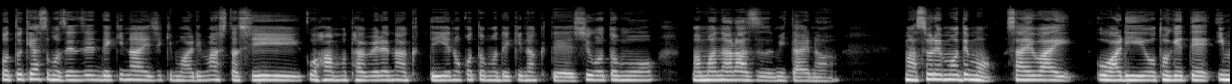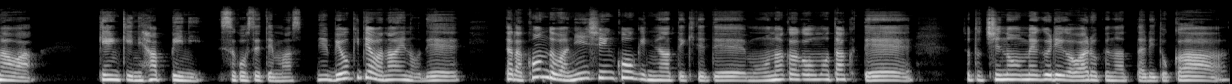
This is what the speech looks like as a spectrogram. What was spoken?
ポッドキャストも全然できない時期もありましたし、ご飯も食べれなくて、家のこともできなくて、仕事もままならずみたいな。まあそれもでも幸い終わりを遂げて、今は元気にハッピーに過ごせてます。ね、病気ではないので、ただ今度は妊娠後期になってきてて、もうお腹が重たくて、ちょっと血の巡りが悪くなったりとか、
